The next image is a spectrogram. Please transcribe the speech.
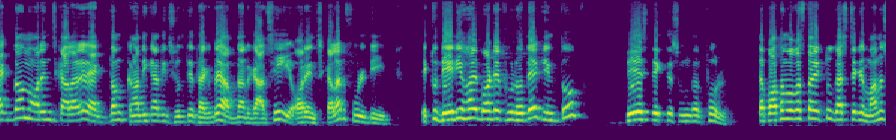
একদম অরেঞ্জ কালারের একদম কাঁদি কাঁদি ঝুলতে থাকবে আপনার গাছেই অরেঞ্জ কালার ফুলটি। একটু দেরি হয় বটে ফুল হতে, কিন্তু বেশ দেখতে সুন্দর ফুল। তা প্রথম অবস্থায় একটু গাছটাকে মানুষ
